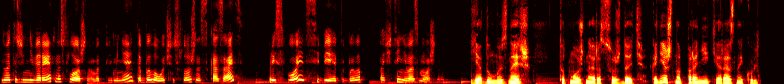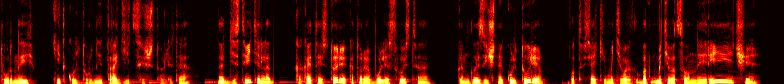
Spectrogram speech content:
ну это же невероятно сложно. Вот для меня это было очень сложно сказать, присвоить себе это было почти невозможно. Я думаю, знаешь, тут можно рассуждать, конечно, про некие разные культурные, какие-то культурные традиции, что ли, да? Но это действительно какая-то история, которая более свойственна англоязычной культуре, вот всякие мотива- мотивационные речи,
